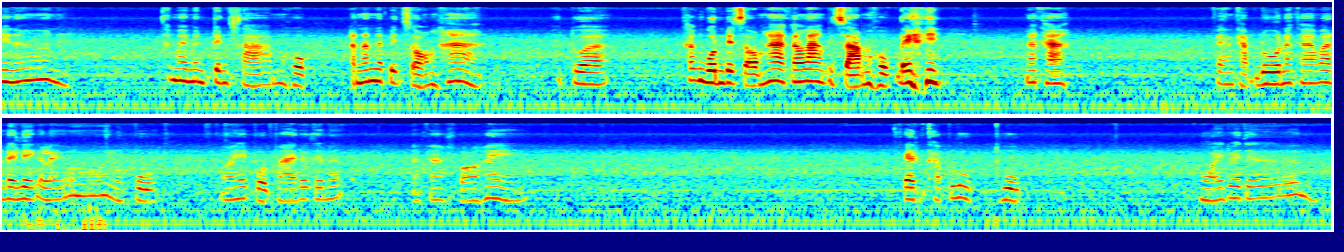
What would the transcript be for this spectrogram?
นี่นะนี่ทำไมมันเป็นสามหกอันนั้นน่ะเป็นสองห้าตัวข้างบนเป็นสองห้าข้างล่างเป็นสามหกได้นะคะ แฟนขับดูนะคะว่าได้เลขอะไร โอ้ยหลวงปู่ขอให้โปรดภายด้วยเถอะนะนะคะขอให้ แฟนขับลูกถูกหวยด้วยเด้อข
